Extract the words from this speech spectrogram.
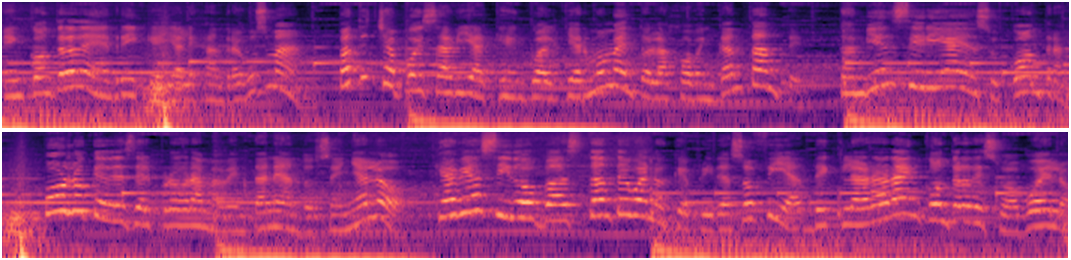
en contra de Enrique y Alejandra Guzmán, Patti Chapoy sabía que en cualquier momento la joven cantante también se iría en su contra, por lo que desde el programa Ventaneando señaló que había sido bastante bueno que Frida Sofía declarara en contra de su abuelo,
